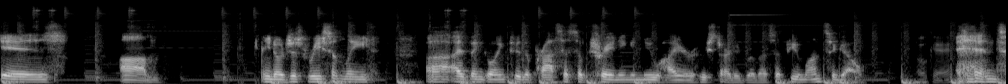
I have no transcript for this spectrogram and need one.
is, um, you know, just recently uh, I've been going through the process of training a new hire who started with us a few months ago, Okay. and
